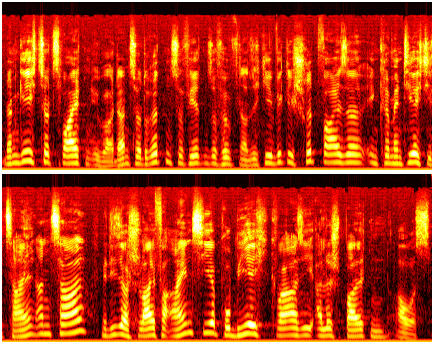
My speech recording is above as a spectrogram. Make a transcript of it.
dann gehe ich zur zweiten über, dann zur dritten, zur vierten, zur fünften. Also ich gehe wirklich schrittweise, inkrementiere ich die Zeilenanzahl. Mit dieser Schleife 1 hier probiere ich quasi alle Spalten aus.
